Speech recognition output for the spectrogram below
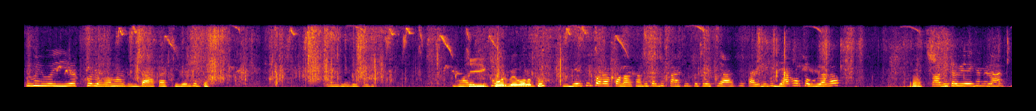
তুমি ওই ইয়ে খোলো আমার ডাক আসছি বেরো তো। কি করবে বলো তো? দেখি করা কলার কাঁদি টাদি কাটি কোথায় কি আছে চারিদিকে দেখো চোখ লাগাও। আচ্ছা। চাবি টাবি এখানে রাখি।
